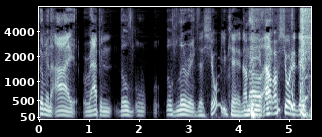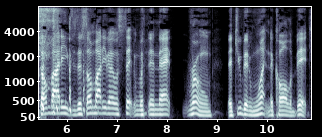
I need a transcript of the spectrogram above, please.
them in the eye, rapping those those lyrics. Yeah, sure you can. I No, mean, I- I'm, I'm sure that there's somebody, there's somebody that was sitting within that room that you've been wanting to call a bitch.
